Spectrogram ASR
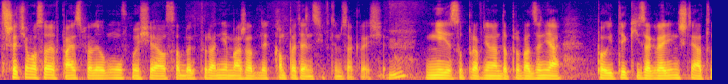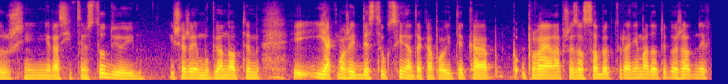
trzecią osobę w państwie, ale umówmy się, osobę, która nie ma żadnych kompetencji w tym zakresie. Mhm. Nie jest uprawniona do prowadzenia polityki zagranicznej, a tu już nieraz i w tym studiu i, i szerzej mówiono o tym, jak może być destrukcyjna taka polityka uprawiana przez osobę, która nie ma do tego żadnych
